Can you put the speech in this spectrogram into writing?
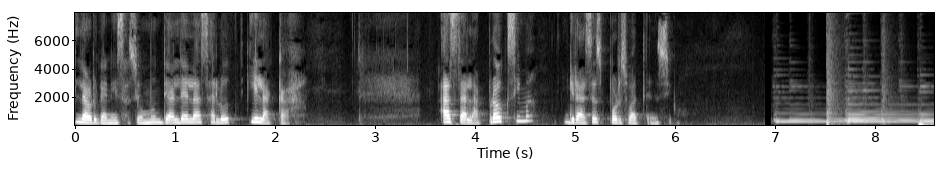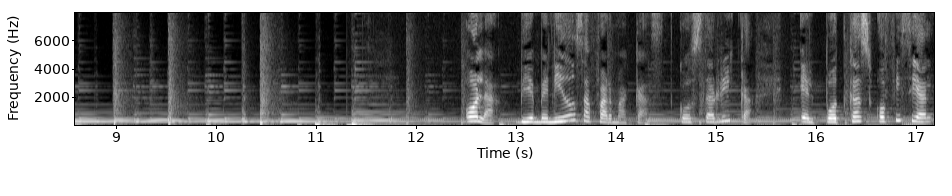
la Organización Mundial de la Salud y la Caja. Hasta la próxima. Gracias por su atención. Hola, bienvenidos a Pharmacast Costa Rica, el podcast oficial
